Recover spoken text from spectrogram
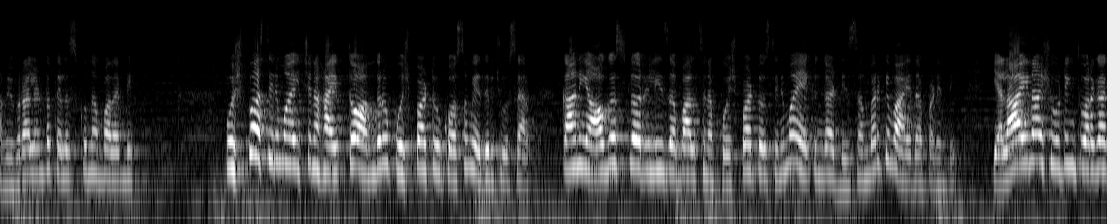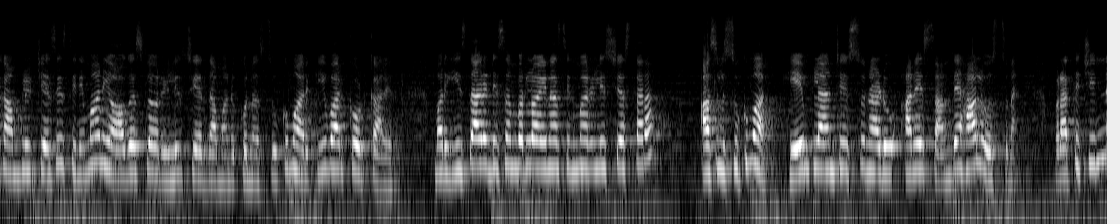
ఆ వివరాలు ఏంటో తెలుసుకుందాం పదండి. పుష్ప సినిమా ఇచ్చిన హైప్తో అందరూ పుష్ప టూ కోసం ఎదురు చూశారు. కానీ ఆగస్టులో రిలీజ్ అవ్వాల్సిన పుష్ప టూ సినిమా ఏకంగా డిసెంబర్కి వాయిదా పడింది. ఎలా అయినా షూటింగ్ త్వరగా కంప్లీట్ చేసి సినిమాని ఆగస్టులో రిలీజ్ చేద్దాం అనుకున్న సుకుమార్కి వర్కౌట్ కాలేదు. మరి ఈసారి డిసెంబర్లో అయినా సినిమా రిలీజ్ చేస్తారా? అసలు సుకుమార్ ఏం ప్లాన్ చేస్తున్నాడు అనే సందేహాలు వస్తున్నాయి. ప్రతి చిన్న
